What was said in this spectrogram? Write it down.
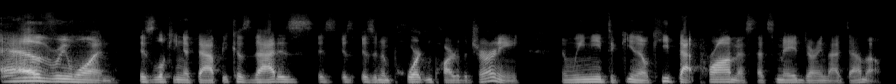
Everyone is looking at that because that is, is is is an important part of the journey, and we need to you know keep that promise that's made during that demo.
